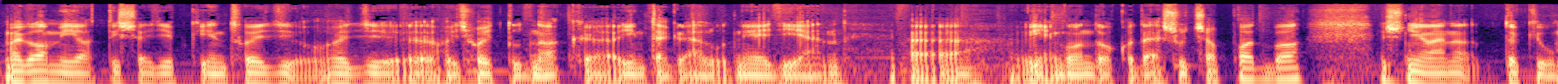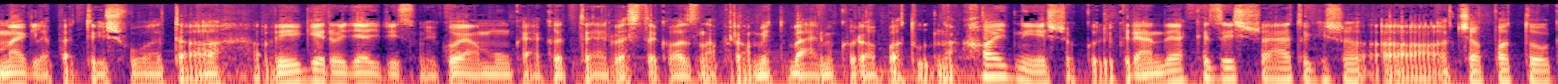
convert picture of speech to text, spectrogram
meg amiatt is egyébként, hogy hogy, hogy, hogy tudnak integrálódni egy ilyen, ilyen gondolkodású csapatba, és nyilván tök jó meglepetés volt a, a végére, hogy egyrészt mondjuk olyan munkákat terveztek aznapra, amit bármikor abba tudnak hagyni, és akkor ők rendelkezésre álltak, és a, a, a csapatok,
